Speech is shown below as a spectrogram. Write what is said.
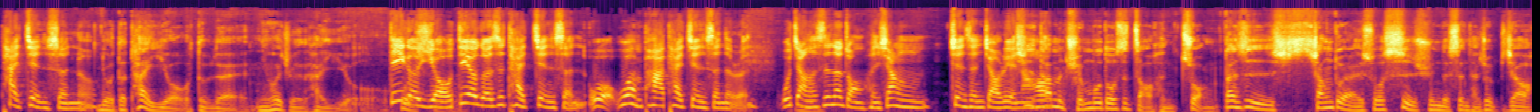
太健身了，有的太油，对不对？你会觉得太油。第一个油，第二个是太健身。我我很怕太健身的人。我讲的是那种很像健身教练。然后他们全部都是找很壮，但是相对来说，世勋的身材就比较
